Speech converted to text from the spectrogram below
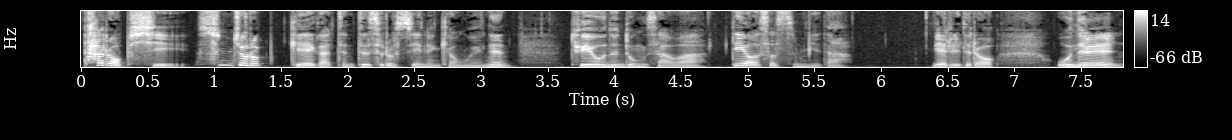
탈 없이 순조롭게 같은 뜻으로 쓰이는 경우에는 뒤에 오는 동사와 띄어서 씁니다. 예를 들어 오늘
